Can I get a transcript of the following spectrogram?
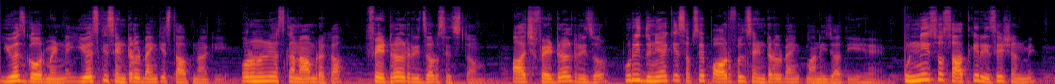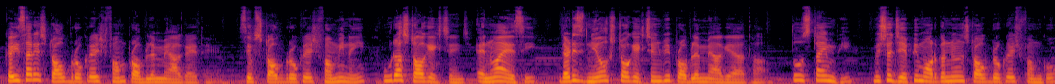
यूएस गवर्नमेंट ने यूएस की सेंट्रल बैंक की स्थापना की और उन्होंने उसका नाम रखा फेडरल रिज़र्व सिस्टम। आज फेडरल रिज़र्व पूरी दुनिया के सबसे पावरफुल सेंट्रल बैंक मानी जाती है। 1907 के रिसेशन में कई सारे स्टॉक ब्रोकरेज फर्म प्रॉब्लम में आ गए थे। सिर्फ़ स्टॉक ब्रोकरेज फर्म ही नहीं, पूरा stock exchange NYSE that is New York stock exchange भी प्रॉब्लम में आ गया था। तो उस टाइम भी मिस्टर जेपी मॉर्गन ने स्टॉक ब्रोकरेज फर्म को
